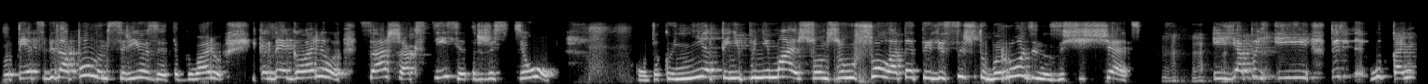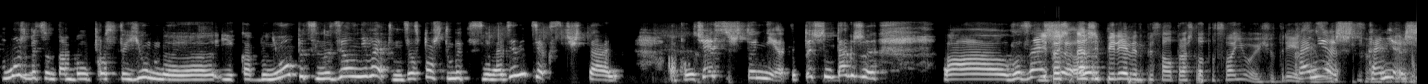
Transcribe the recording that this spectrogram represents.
Вот я тебе на полном серьезе это говорю. И когда я говорила, Саша, Акстись, это же Степ. Он такой, нет, ты не понимаешь, он же ушел от этой лисы, чтобы родину защищать. И я, и, то есть, ну, может быть, он там был просто юный э, и как бы неопытен, но дело не в этом. Дело в том, что мы с ним один текст читали, а получается, что нет. И точно так же, а, вот знаешь... И точно так же э, Пелевин писал про что-то свое еще, третье. Конечно, вот, конечно.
